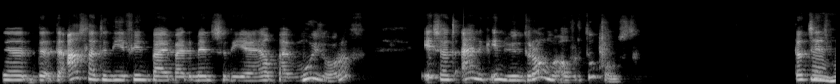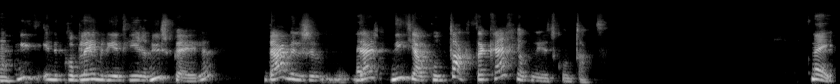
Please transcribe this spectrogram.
de, de, de aansluiting die je vindt bij, bij de mensen die je helpt bij bemoeizorg, is uiteindelijk in hun dromen over de toekomst. Dat zit mm niet in de problemen die in het hier en nu spelen. Daar, willen ze, daar is niet jouw contact. Daar krijg je ook niet het contact. Nee,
